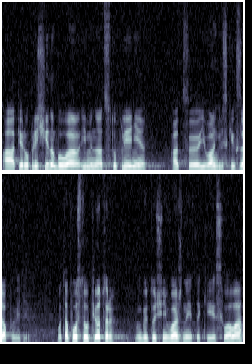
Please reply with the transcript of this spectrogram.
А первопричина была именно отступление от э, евангельских заповедей. Вот апостол Петр, он говорит очень важные такие слова,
